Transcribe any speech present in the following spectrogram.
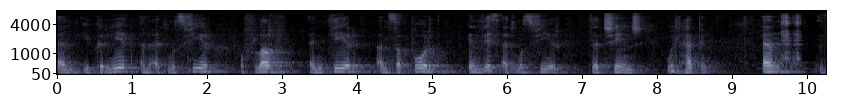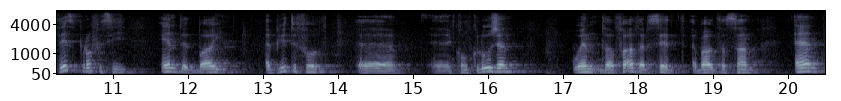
and you create an atmosphere of love and care and support. In this atmosphere, the change will happen. And this prophecy ended by a beautiful uh, uh, conclusion when the Father said about the Son, and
